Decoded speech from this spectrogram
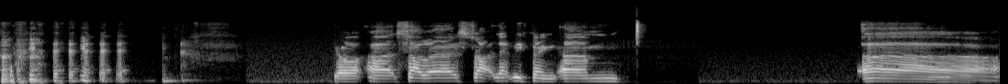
it? Uh, so, uh, so let me think. Um, uh,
